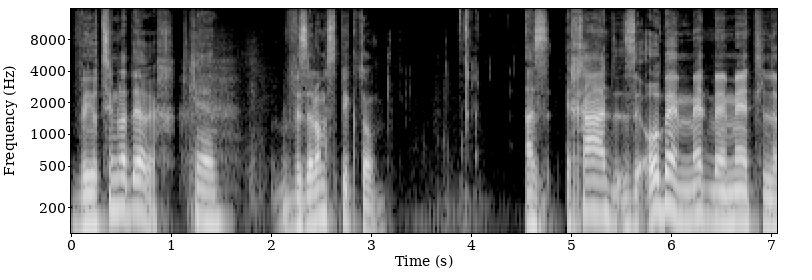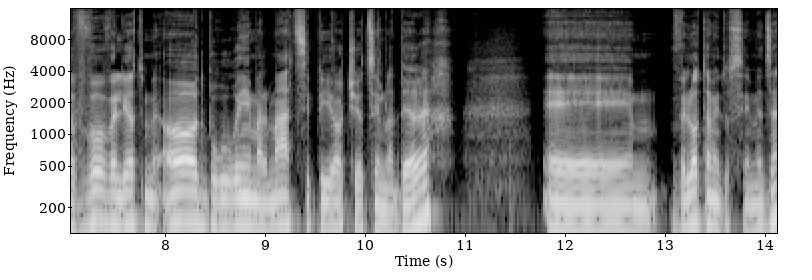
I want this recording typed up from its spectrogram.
ויוצאים לדרך כן. וזה לא מספיק טוב. אז אחד זה או באמת באמת לבוא ולהיות מאוד ברורים על מה הציפיות שיוצאים לדרך אה, ולא תמיד עושים את זה.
